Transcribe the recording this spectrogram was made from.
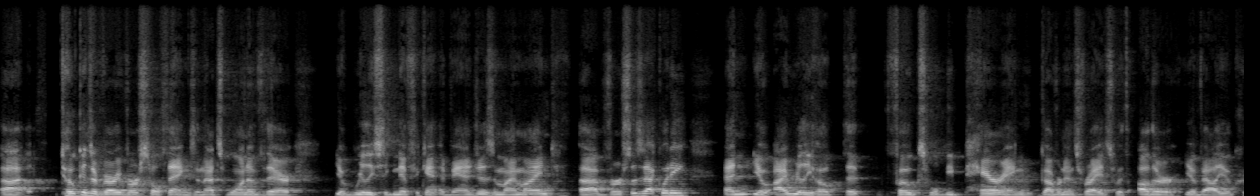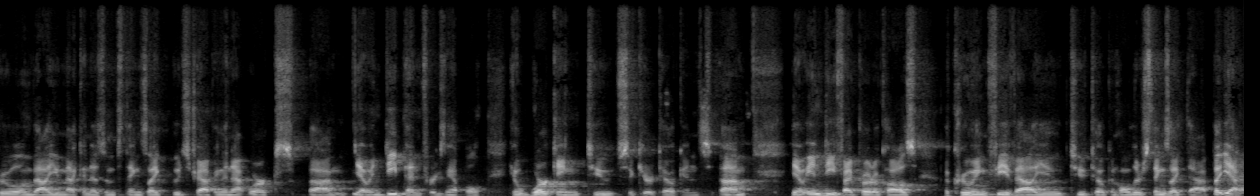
uh, tokens are very versatile things, and that's one of their you know really significant advantages in my mind uh, versus equity. And you know I really hope that folks will be pairing governance rights with other you know, value accrual and value mechanisms, things like bootstrapping the networks, um, you know, in DePIN, for example, you know, working to secure tokens, um, you know, in DeFi protocols, accruing fee value to token holders, things like that. But yeah,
